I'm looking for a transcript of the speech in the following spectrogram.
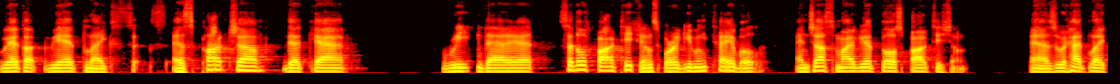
we have we have like a job that can read the set of partitions for a given table and just migrate those partitions. As we had like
